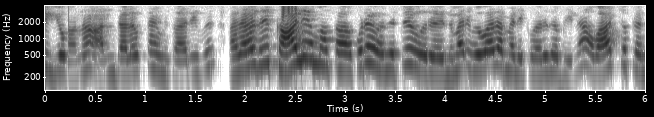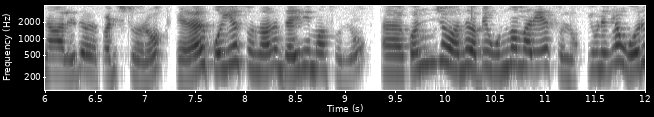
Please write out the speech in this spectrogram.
ஐயோ ஆனா அந்த அளவுக்கு தான் எனக்கு அறிவு. அதாவது காளியம்மாக்கா கூட வந்துட்டு ஒரு இந்த மாதிரி விவாத மேடைக்கு வருது அப்படின்னா வாட்ஸ்அப்ல நாலு இது படிச்சுட்டு வரும். ஏதாவது பொய்யா சொன்னாலும் தைரியமா சொல்லும். கொஞ்சம் வந்து அப்படியே உண்மை மாதிரியே சொல்லும். இவனுக்குலாம் ஒரு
